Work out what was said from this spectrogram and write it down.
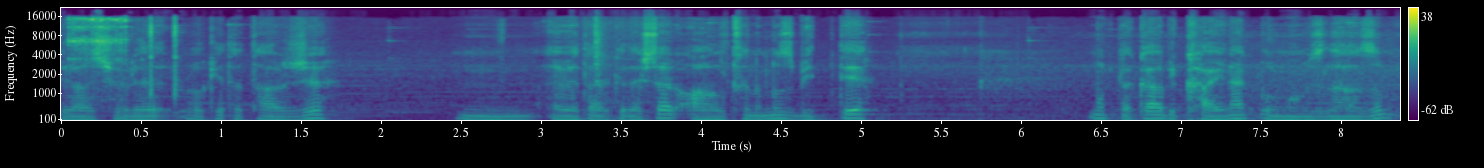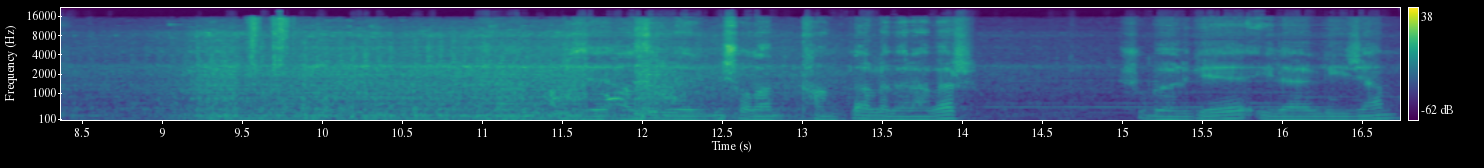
Biraz şöyle roket atarcı. Hmm, evet arkadaşlar altınımız bitti. Mutlaka bir kaynak bulmamız lazım. Bize hazır verilmiş olan tanklarla beraber şu bölgeye ilerleyeceğim.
